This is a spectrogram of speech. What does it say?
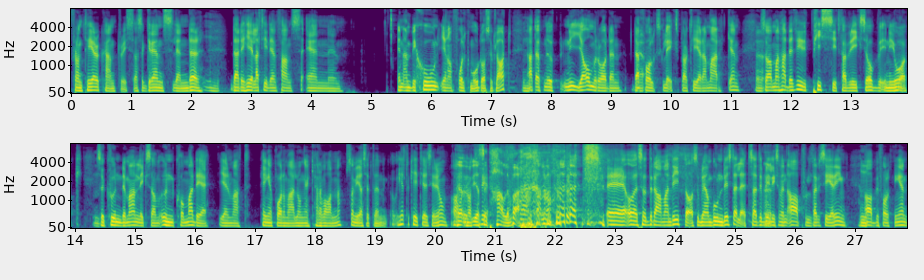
frontier countries, alltså gränsländer. Där det hela tiden fanns en, en ambition genom folkmord då såklart, att öppna upp nya områden där Ja. folk skulle exploatera marken. Så om man hade ett riktigt pissigt fabriksjobb i New York så kunde man liksom undkomma det genom att hänga på de här långa karavanerna som vi har sett en helt okej tv-serie om. Vi har 1883. sett halva. eh, och så drar man dit då, så blir han bonde istället. Så att det blir liksom en avproletarisering av befolkningen.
